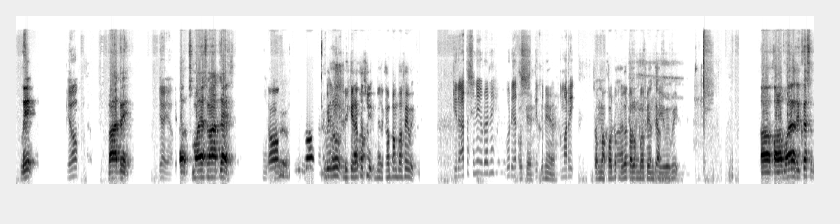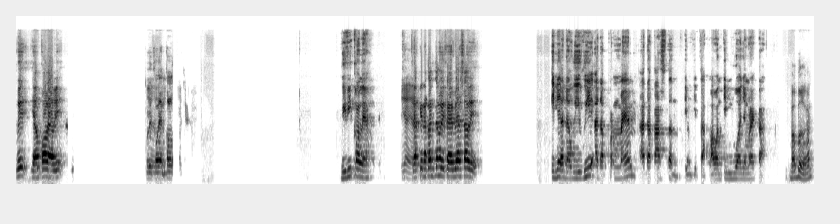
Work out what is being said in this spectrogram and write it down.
Wi, Yo. semangat Wi. Ya ya. Yuk, semuanya semangat guys. Wi, lu di kiri atas, Wi, biar gampang buff-nya, Wi. Kiri atas ini udah nih. Gue di atas Oke, di ini ya. lemari. Sama kodok juga tolong buffin si Wi, Wi. Eh, kalau boleh request Wi yang call ya Wi. Wi, kalau yang call. Wiwi call ya. Iya ya. Yakin kenceng Wi kayak biasa Wi. Ini ada Wiwi, ada Permen, ada Karsten tim kita lawan tim duanya mereka. Bubble kan?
